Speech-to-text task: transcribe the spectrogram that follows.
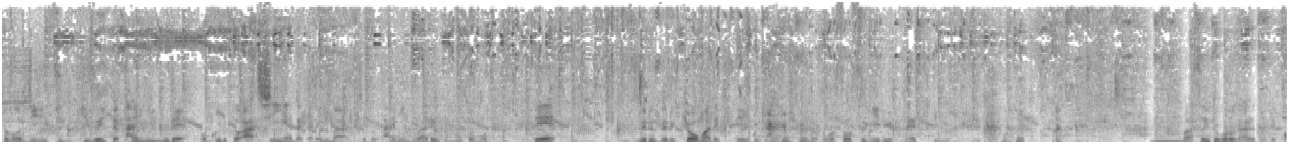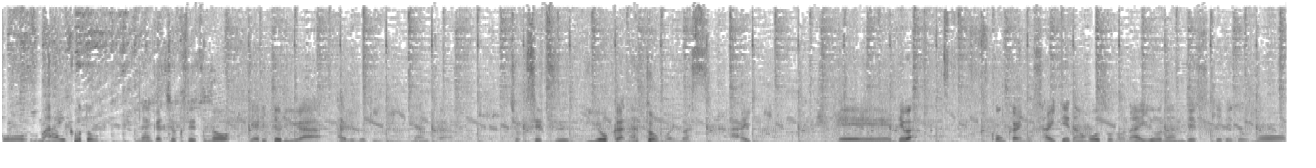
その事実に気づいたタイミングで送ると、あ、深夜だから今ちょっとタイミング悪いかなと思って、ずるずる今日まで来ている。遅すぎるよねっていう うんまあ、そういうところがあるので、こう、うまいこと、なんか直接のやり取りがあるときに、なんか、直接言おうかなと思います。はい。えー、では、今回の最低段放送の内容なんですけれども、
